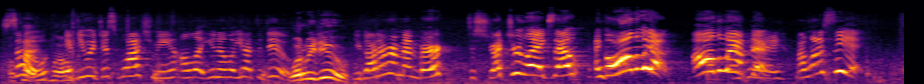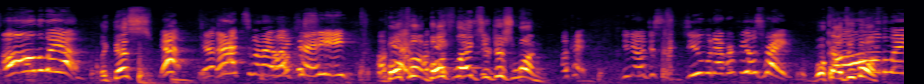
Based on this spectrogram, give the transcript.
So, Okay, well- if you would just watch me, I'll let you know what you have to do. What do we do? You gotta remember to stretch your legs out and go all the way up. All the way up there. I wanna see it. All the way up. Like this? Yeah, that's what I like to see. Okay, both okay. both legs or just one? Okay, you know, just do whatever feels right. Okay, I'll do both. All the way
